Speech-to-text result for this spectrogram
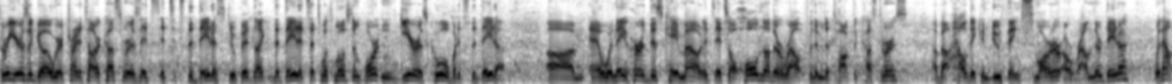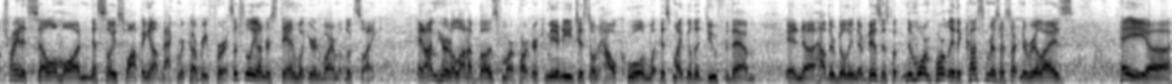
three years ago, we were trying to tell our customers, it's, it's, it's the data, stupid. Like, the data, that's what's most important. Gear is cool, but it's the data. Um, and when they heard this came out, it's, it's a whole nother route for them to talk to customers about how they can do things smarter around their data without trying to sell them on necessarily swapping out backup recovery first. Let's really understand what your environment looks like. And I'm hearing a lot of buzz from our partner community just on how cool and what this might be able to do for them and uh, how they're building their business. But more importantly, the customers are starting to realize, hey, uh,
